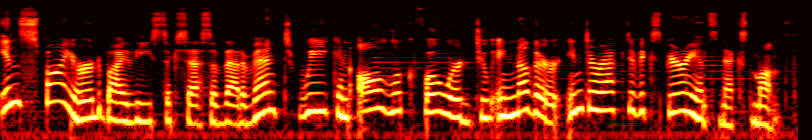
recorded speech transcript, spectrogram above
Inspired by the success of that event, we can all look forward to another interactive experience next month.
